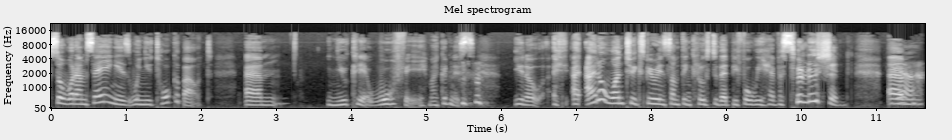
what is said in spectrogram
So what I'm saying is when you talk about, um, nuclear warfare, my goodness, you know, I, I don't want to experience something close to that before we have a solution. Um, yeah.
